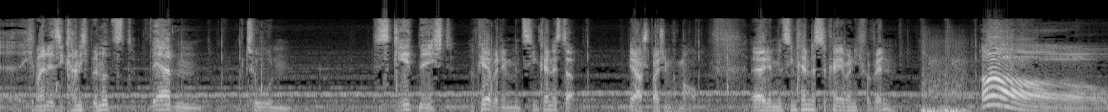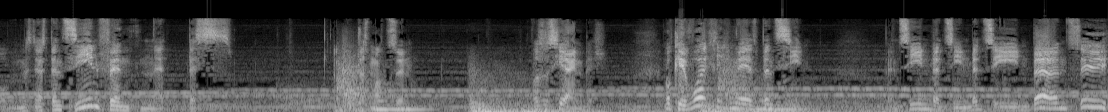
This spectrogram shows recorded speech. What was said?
Äh, ich meine, sie kann nicht benutzt werden, tun. Es geht nicht. Okay, aber den Benzinkanister... Ja, speichern können wir auch. Äh, den Benzinkanister kann ich aber nicht verwenden. Oh, müssen erst Benzin finden. Das... Ach, das macht Sinn. Was ist hier eigentlich? Okay, woher kriegen wir jetzt Benzin? Benzin, Benzin, Benzin, Benzin.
